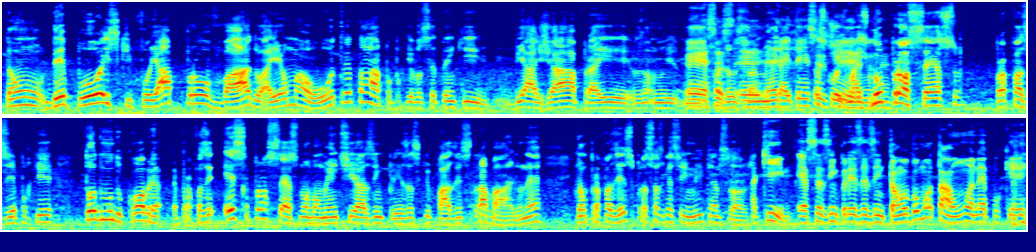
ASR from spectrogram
Então, depois que foi aprovado, aí é uma outra etapa, porque você tem que viajar para ir no- no- É, fazer essas, os é, médicos, aí tem essas coisas. Mas no né? processo, para fazer, porque todo mundo cobra é para fazer esse processo, normalmente as empresas que fazem esse trabalho, né? Então, para fazer esse processo, que é 1.500 dólares. Aqui, essas empresas então, eu vou montar uma, né? Porque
